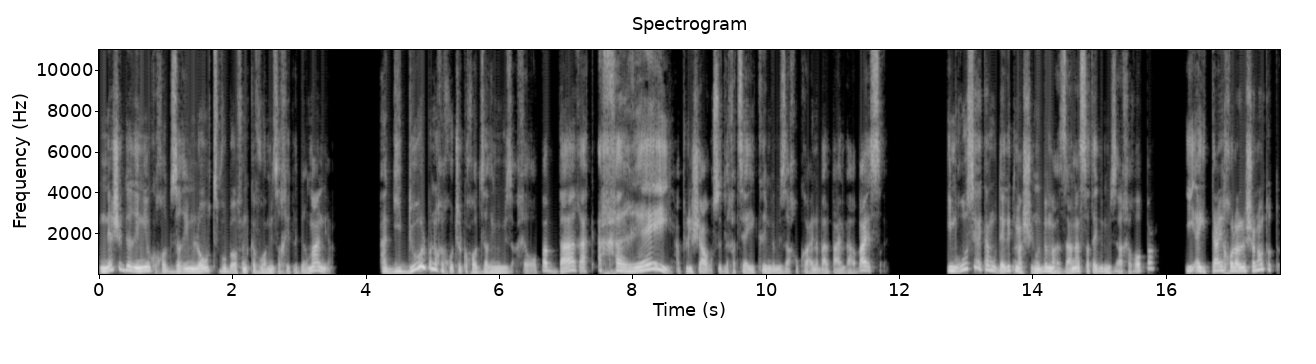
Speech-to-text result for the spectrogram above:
נשק גרעיני וכוחות זרים לא הוצבו באופן קבוע מזרחית לגרמניה. הגידול בנוכחות של כוחות זרים במזרח אירופה בא רק אחרי הפלישה הרוסית לחצי האי קרים במזרח אוקראינה ב-2014. אם רוסיה הייתה מודאגת מהשינוי במאזן האסטרטגי במזרח אירופה, היא הייתה יכולה לשנות אותו.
